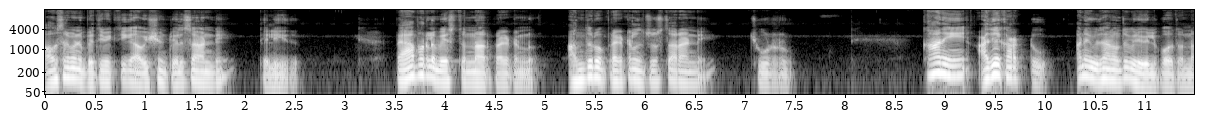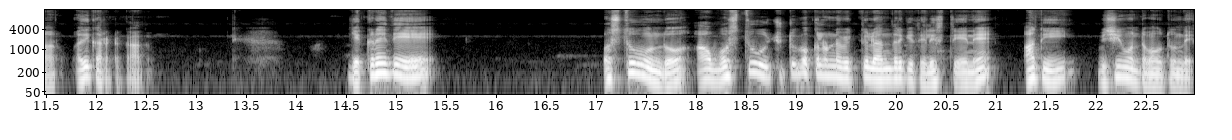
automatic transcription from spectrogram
అవసరమైన ప్రతి వ్యక్తికి ఆ విషయం తెలుసా అండి? తెలియదు పేపర్లు వేస్తున్నారు ప్రకటనలు. అందరూ ప్రకటనలు చూస్తారా అండి? చూడరు. కానీ అదే కరెక్టు అనే విధానంతో వీళ్ళు వెళ్ళిపోతున్నారు. అది కరెక్ట్ కాదు. ఎక్కడైతే వస్తువు ఉందో ఆ వస్తువు చుట్టుపక్కల ఉన్న వ్యక్తులందరికీ తెలిస్తేనే అది విజయవంతమవుతుంది.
